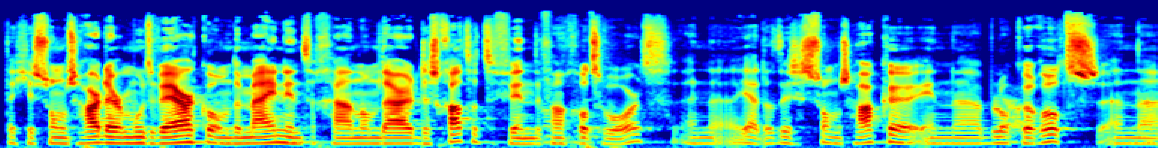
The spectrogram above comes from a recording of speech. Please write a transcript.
Dat je soms harder moet werken om de mijn in te gaan, om daar de schatten te vinden van Gods woord. En eh, ja, dat is soms hakken in eh, blokken rots. En eh,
